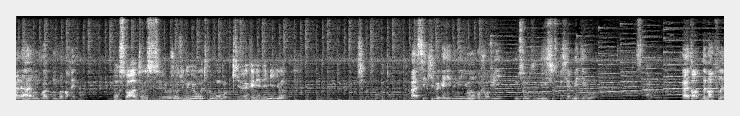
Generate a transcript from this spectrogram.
Bah là, on voit, on voit parfaitement. Bonsoir à tous, aujourd'hui nous nous retrouvons dans Qui veut gagner des millions? Je pas trop. Bah, c'est qui veut gagner des millions. Aujourd'hui, nous sommes dans une édition spéciale météo. Ah oui. Euh, Attends, d'abord, il faudrait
